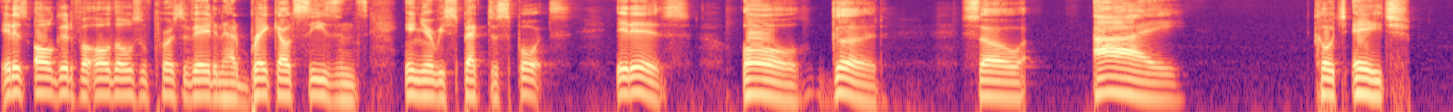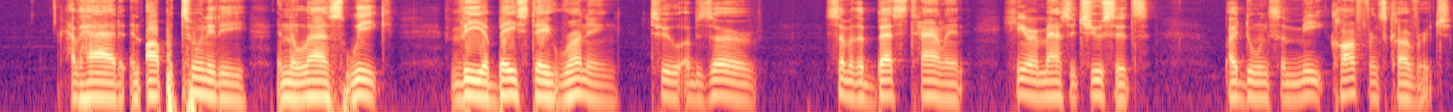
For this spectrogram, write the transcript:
It is all good for all those who've persevered and had breakout seasons in your respective sports. It is all good. So, I, Coach H, have had an opportunity in the last week via Bay State Running to observe some of the best talent here in Massachusetts by doing some meet conference coverage,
